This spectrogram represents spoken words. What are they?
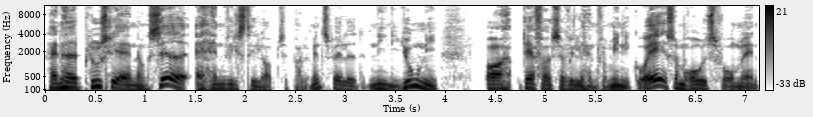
han havde pludselig annonceret, at han ville stille op til parlamentsvalget den 9. juni, og derfor så ville han formentlig gå af som rådsformand,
